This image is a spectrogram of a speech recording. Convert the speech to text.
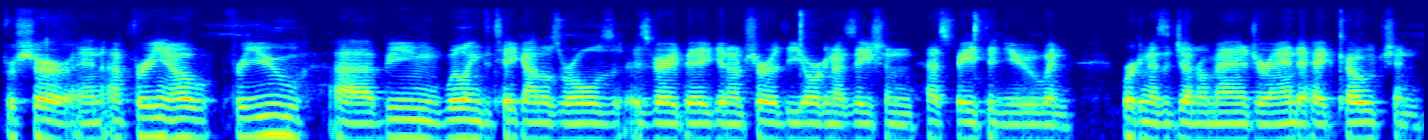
For sure, and uh, for you know, for you, uh, being willing to take on those roles is very big, and I'm sure the organization has faith in you and working as a general manager and a head coach. And,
